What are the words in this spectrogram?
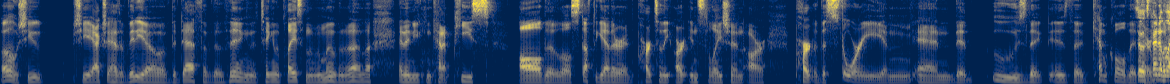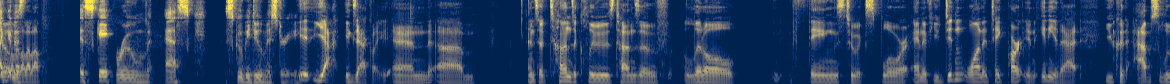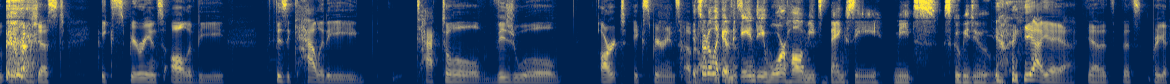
oh she she actually has a video of the death of the thing taking the place and the move and, blah, blah. and then you can kind of piece all the little stuff together and parts of the art installation are part of the story and and the ooze that is the chemical that So it's kind of like an. Escape room esque Scooby Doo mystery. It- yeah exactly and um and so tons of clues tons of little things to explore and if you didn't want to take part in any of that you could absolutely just experience all of the physicality tactile visual art experience of it It's sort of like an Andy Warhol meets Banksy meets Scooby Doo. yeah yeah yeah yeah that's that's pretty good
